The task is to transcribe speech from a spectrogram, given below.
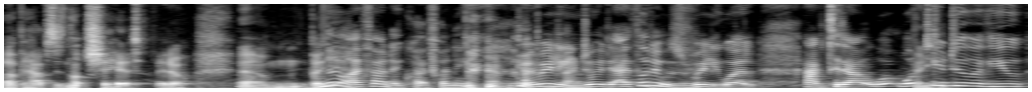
uh, perhaps it's not shared. You know, um, but No, yeah. I found it quite funny. I really enjoyed it. I thought it was really well acted out. What, what do you, you. do if you?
